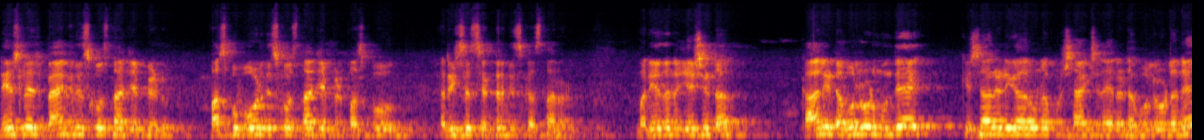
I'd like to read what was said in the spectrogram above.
నేషనలైజ్ బ్యాంక్ తీసుకొస్తా అని చెప్పిండు. పసుపు బోర్డు తీసుకొస్తా అని చెప్పిండు. పసుపు రీసెర్చ్ సెంటర్ తీసుకొస్తాన్నాడు మరి ఏదైనా చేసిండా? ఖాళీ డబుల్ రోడ్ ముందే కిషన్ రెడ్డి గారు ఉన్నప్పుడు శాంక్షన్ అయిన డబుల్ రోడ్ అనే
